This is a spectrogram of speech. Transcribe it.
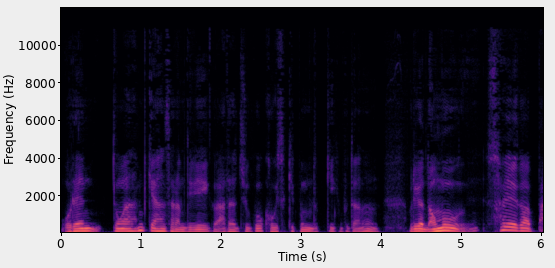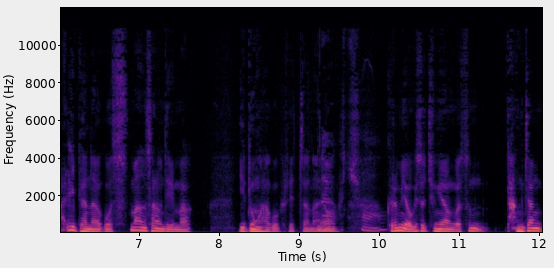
오랜동안 함께 한 사람들이 알아주고 거기서 기쁨을 느끼기보다는 우리가 너무 사회가 빨리 변하고 수많은 사람들이 막 이동하고 그랬잖아요. 네, 그렇죠. 그러면 여기서 중요한 것은 당장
